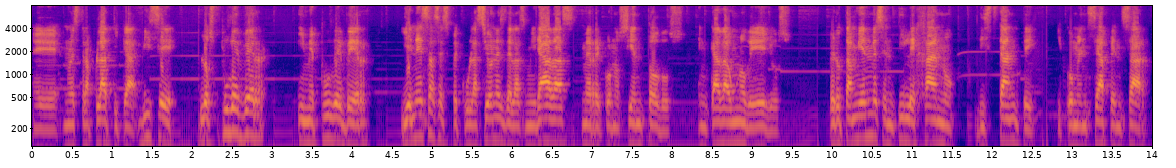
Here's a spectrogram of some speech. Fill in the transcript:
eh, nuestra plática. Dice, los pude ver y me pude ver y en esas especulaciones de las miradas me reconocí en todos, en cada uno de ellos, pero también me sentí lejano, distante y comencé a pensar,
